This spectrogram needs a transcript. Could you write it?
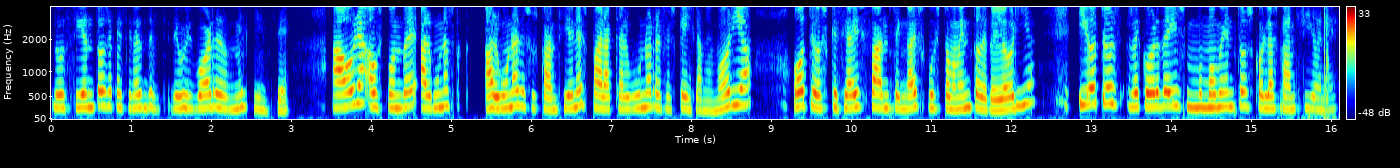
200 clasificaciones de, Billboard de 2015. Ahora os pondré algunas, algunas de sus canciones para que algunos refresquéis la memoria, otros que seáis fans tengáis vuestro momento de gloria y otros recordéis mo- momentos con las canciones.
